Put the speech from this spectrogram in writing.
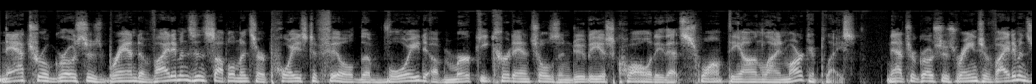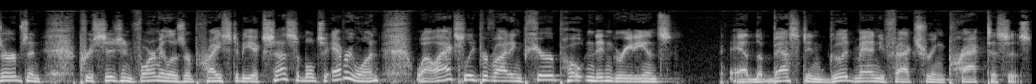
Natural Grocers brand of vitamins and supplements are poised to fill the void of murky credentials and dubious quality that swamp the online marketplace. Natural Grocers range of vitamins, herbs, and precision formulas are priced to be accessible to everyone while actually providing pure, potent ingredients and the best in good manufacturing practices.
